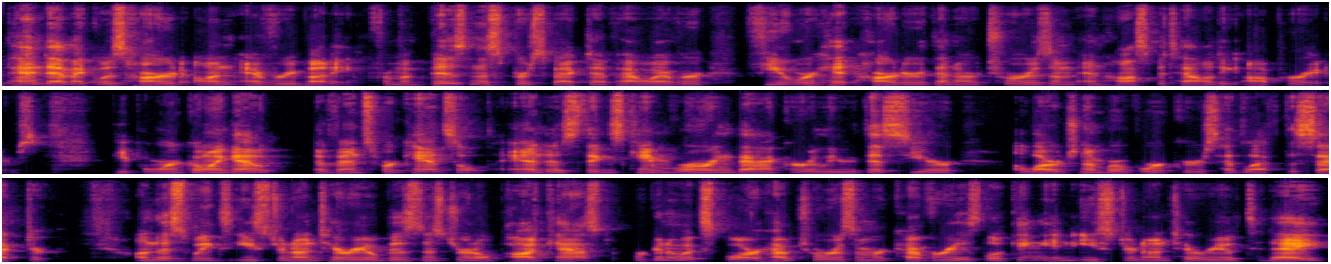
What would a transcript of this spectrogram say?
pandemic was hard on everybody. From a business perspective, however, few were hit harder than our tourism and hospitality operators. People weren't going out, events were canceled, and as things came roaring back earlier this year, a large number of workers had left the sector. On this week's Eastern Ontario Business Journal podcast, we're going to explore how tourism recovery is looking in Eastern Ontario today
